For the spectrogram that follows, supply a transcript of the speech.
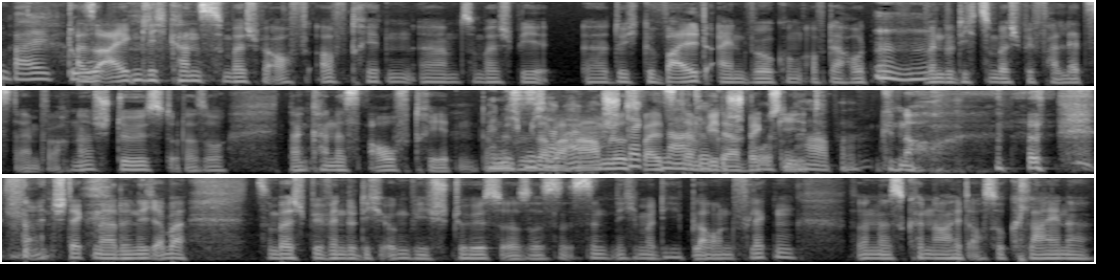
ähm, weil du. also eigentlich kann es zum Beispiel auf, auftreten, ähm, zum Beispiel äh, durch Gewalteinwirkung auf der Haut, Mhm. wenn du dich zum Beispiel verletzt einfach, ne, stößt oder so, dann kann es auftreten. Dann Wenn ist es aber harmlos, weil es dann wieder weggeht. habe. Genau. Nein, Stecknadel nicht, aber zum Beispiel, wenn du dich irgendwie stößt oder so, es, es sind nicht immer die blauen Flecken, sondern es können halt auch so kleine,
